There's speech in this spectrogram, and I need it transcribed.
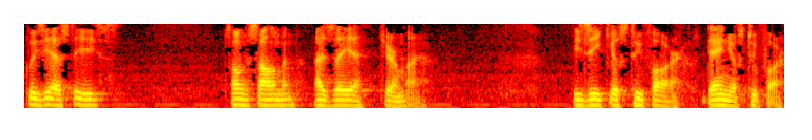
Ecclesiastes, Song of Solomon, Isaiah, Jeremiah. Ezekiel's too far. Daniel's too far.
